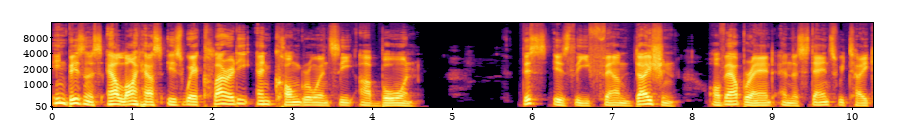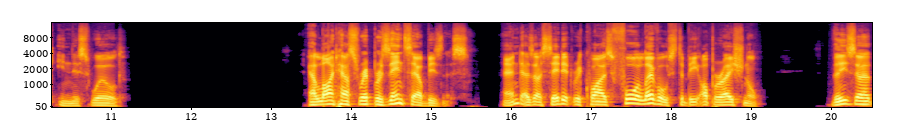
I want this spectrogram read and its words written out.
In business, our lighthouse is where clarity and congruency are born. This is the foundation of our brand and the stance we take in this world. Our lighthouse represents our business, and as I said, it requires four levels to be operational. These are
